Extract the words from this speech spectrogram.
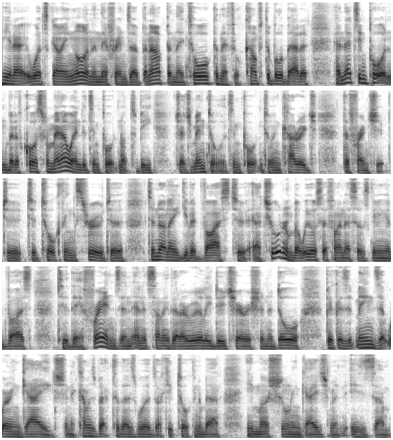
you know, what's going on and their friends open up and they talk and they feel comfortable about it. And that's important. But of course, from our end, it's important not to be judgmental. It's important to encourage the friendship, to, to talk things through, to, to not only give advice to our children, but we also find ourselves giving advice to their friends. And, and it's something that I really do cherish and adore because it means that we're engaged. And it comes back to those words I keep talking about. Emotional engagement is um,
